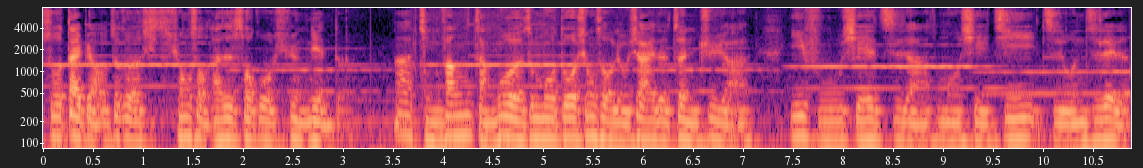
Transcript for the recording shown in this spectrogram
说代表这个凶手他是受过训练的。那警方掌握了这么多凶手留下来的证据啊，衣服、鞋子啊，什么血迹、指纹之类的，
